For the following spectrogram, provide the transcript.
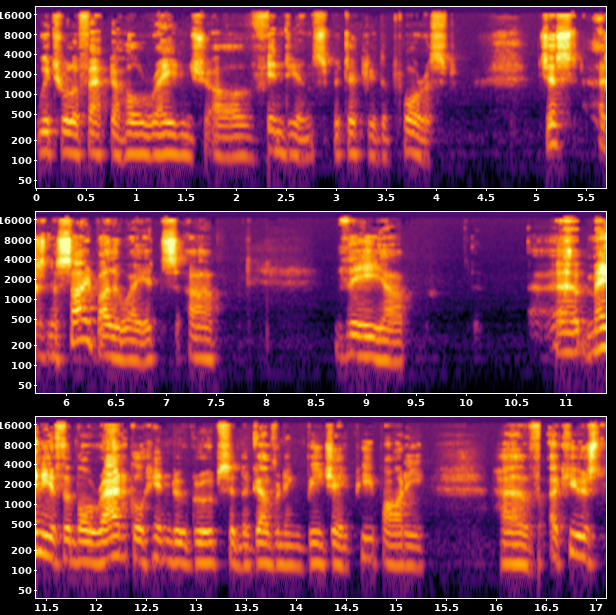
which will affect a whole range of Indians, particularly the poorest. Just as an aside, by the way, it's uh, the uh, uh, many of the more radical Hindu groups in the governing BJP party have accused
